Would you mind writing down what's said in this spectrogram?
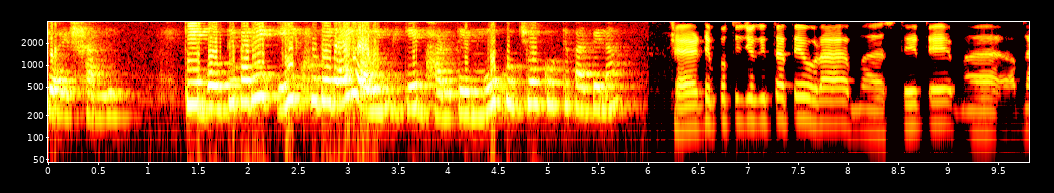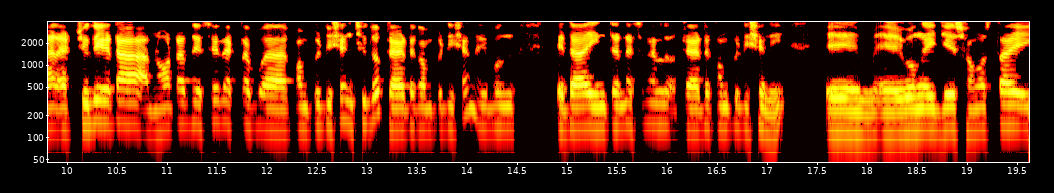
জয়ের সামিল কে বলতে পারে এই খুদেরাই অলিম্পিকে ভারতের মুখ উজ্জ্বল করতে পারবে না? ক্যারাটে প্রতিযোগিতাতে ওরা স্টেটে আপনার অ্যাকচুয়ালি এটা নটা দেশের একটা কম্পিটিশন ছিল, ক্যারাটে কম্পিটিশন এবং এটা ইন্টারন্যাশনাল ক্যারাটে কম্পিটিশনই এবং এই যে সংস্থা এই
